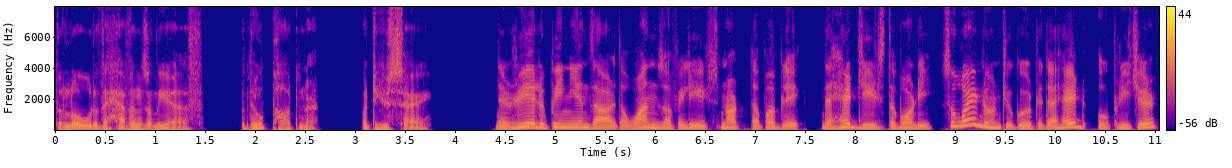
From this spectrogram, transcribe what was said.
the Lord of the heavens and the earth, with no partner. What do you say? The real opinions are the ones of elites, not the public. The head leads the body. So why don't you go to the head, O preacher?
